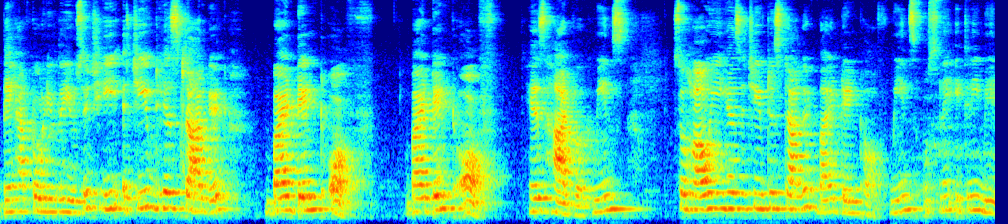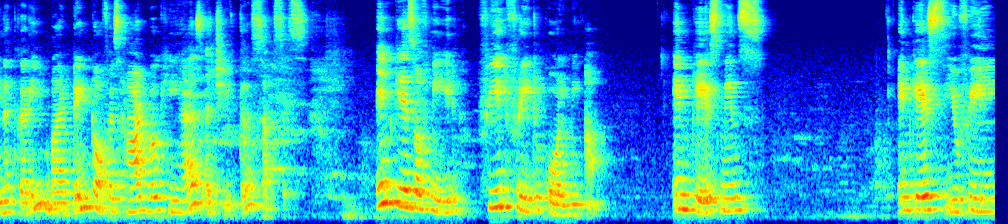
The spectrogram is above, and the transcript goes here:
they have told you the usage he achieved his target by dint of by dint of his hard work means सो हाउ ही हैज़ अचीव्ड हिज टारगेट बाय डेंट ऑफ मीन्स उसने इतनी मेहनत करी बाय डेंट ऑफ हिज हार्ड वर्क ही हैज़ अचीव द सक्सेस इन केस ऑफ नीड फील फ्री टू कॉल मी अप इन केस मीन्स इन केस यू फील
